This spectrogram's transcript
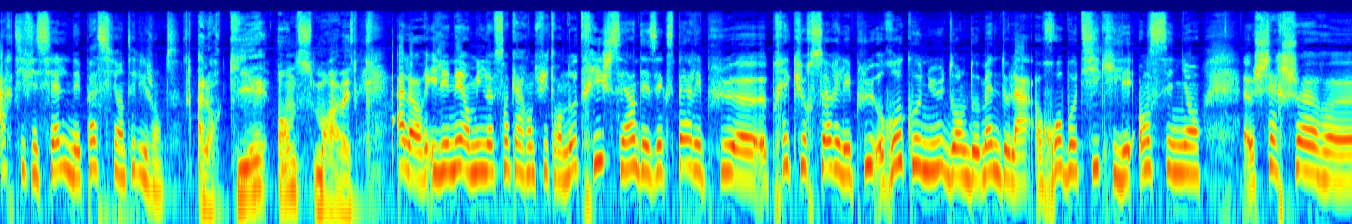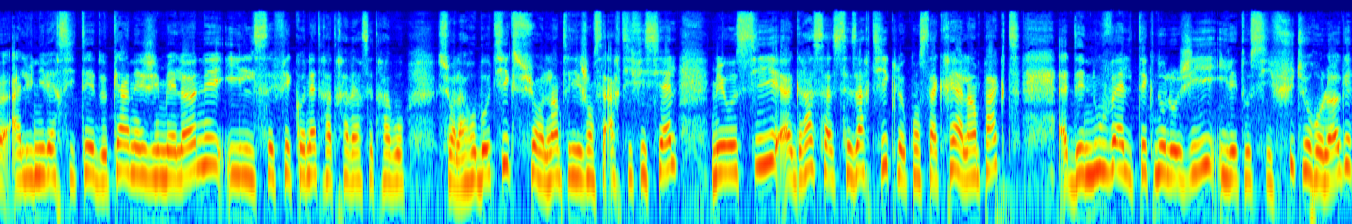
artificielle n'est pas si intelligente. Alors, qui est Hans Moravec? Alors, il est né en 1948 en Autriche. C'est un des experts les plus euh, précurseurs et les plus reconnus dans le domaine de de la robotique. Il est enseignant euh, chercheur euh, à l'université de Carnegie Mellon. Il s'est fait connaître à travers ses travaux sur la robotique, sur l'intelligence artificielle, mais aussi euh, grâce à ses articles consacrés à l'impact des nouvelles technologies. Il est aussi futurologue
